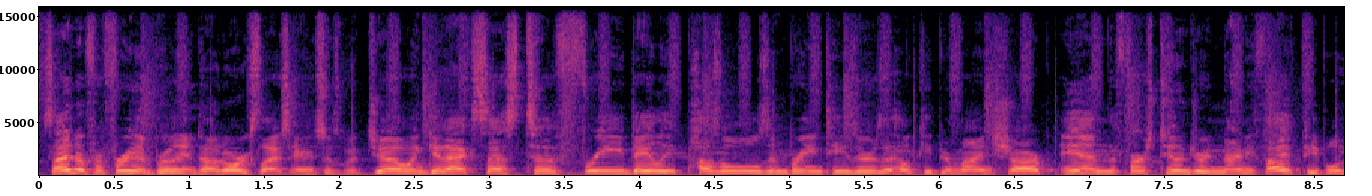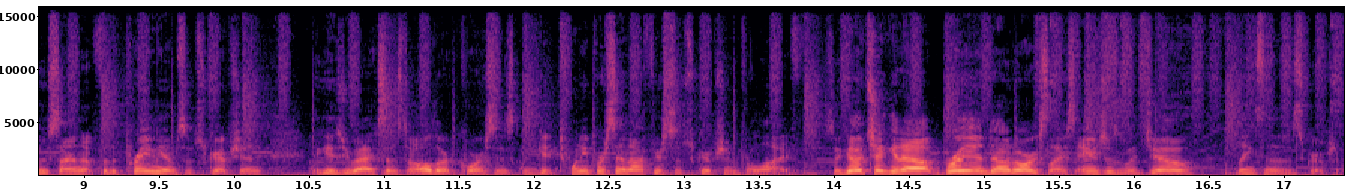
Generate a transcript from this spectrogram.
Sign up for free at brilliant.org slash answers with Joe and get access to free daily puzzles and brain teasers that help keep your mind sharp. And the first 295 people who sign up for the premium subscription that gives you access to all their courses can get 20% off your subscription for life. So go check it out, brilliant.org slash answers with Joe. Links in the description.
